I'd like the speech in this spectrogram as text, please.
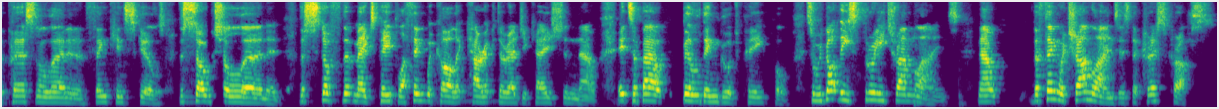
the personal learning and thinking skills, the social learning, the stuff that makes people, I think we call it character education now. It's about building good people. So we've got these three tram lines. Now, the thing with tram lines is they crisscross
